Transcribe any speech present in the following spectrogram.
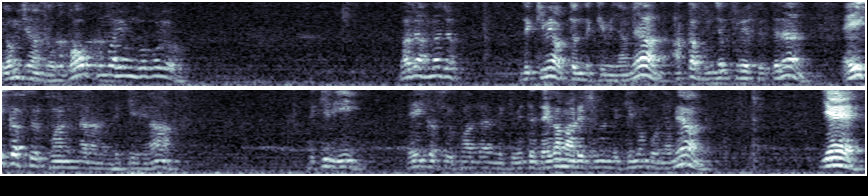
0 지난다고 마오 콤마 0 넣어버려 맞아 안 맞아? 느낌이 어떤 느낌이냐면 아까 문제 풀이했을 때는 A 값을 구한다는 느낌이야. 느낌이 A 값을 구한다는 느낌인데 내가 말해주는 느낌은 뭐냐면 얘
